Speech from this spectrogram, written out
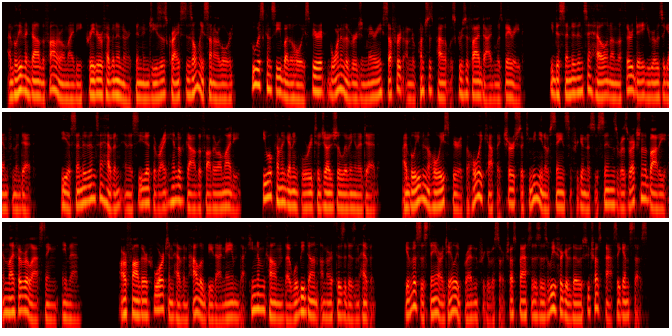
I believe in God the Father Almighty, creator of heaven and earth, and in Jesus Christ, his only Son, our Lord, who was conceived by the Holy Spirit, born of the Virgin Mary, suffered under Pontius Pilate, was crucified, died, and was buried. He descended into hell, and on the third day he rose again from the dead. He ascended into heaven, and is seated at the right hand of God the Father Almighty. He will come again in glory to judge the living and the dead. I believe in the Holy Spirit, the Holy Catholic Church, the communion of saints, the forgiveness of sins, the resurrection of the body, and life everlasting. Amen. Our Father, who art in heaven, hallowed be thy name. Thy kingdom come, thy will be done on earth as it is in heaven. Give us this day our daily bread, and forgive us our trespasses, as we forgive those who trespass against us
